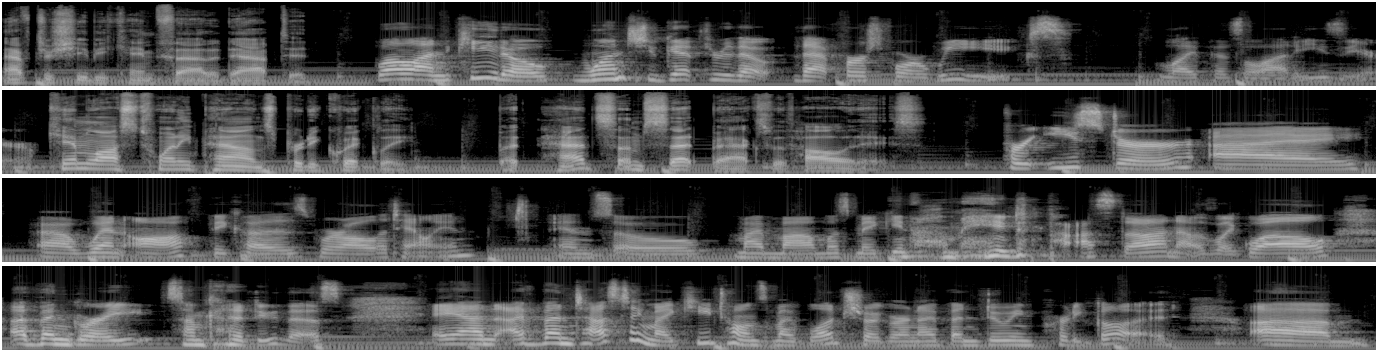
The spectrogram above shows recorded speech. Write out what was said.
after she became fat adapted. Well, on keto, once you get through that, that first four weeks, life is a lot easier. Kim lost 20 pounds pretty quickly, but had some setbacks with holidays. For Easter, I uh, went off because we're all Italian. And so my mom was making homemade pasta, and I was like, well, I've been great, so I'm going to do this. And I've been testing my ketones, my blood sugar, and I've been doing pretty good. Um,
